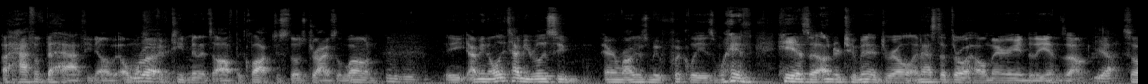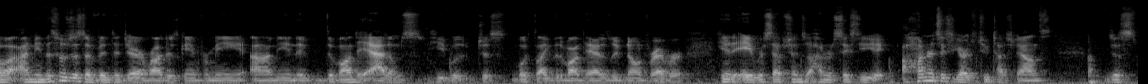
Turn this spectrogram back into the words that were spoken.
a half of the half. You know, almost Right. fifteen minutes off the clock. Just those drives alone. Mm-hmm. I mean, the only time you really see Aaron Rodgers move quickly is when he has an under two minute drill and has to throw a hail mary into the end zone. Yeah. So I mean, this was just a vintage Aaron Rodgers game for me. I mean, Davante Adams, he just looked like the Davante Adams we've known forever. He had eight receptions, 160, 160 yards, two touchdowns. Just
